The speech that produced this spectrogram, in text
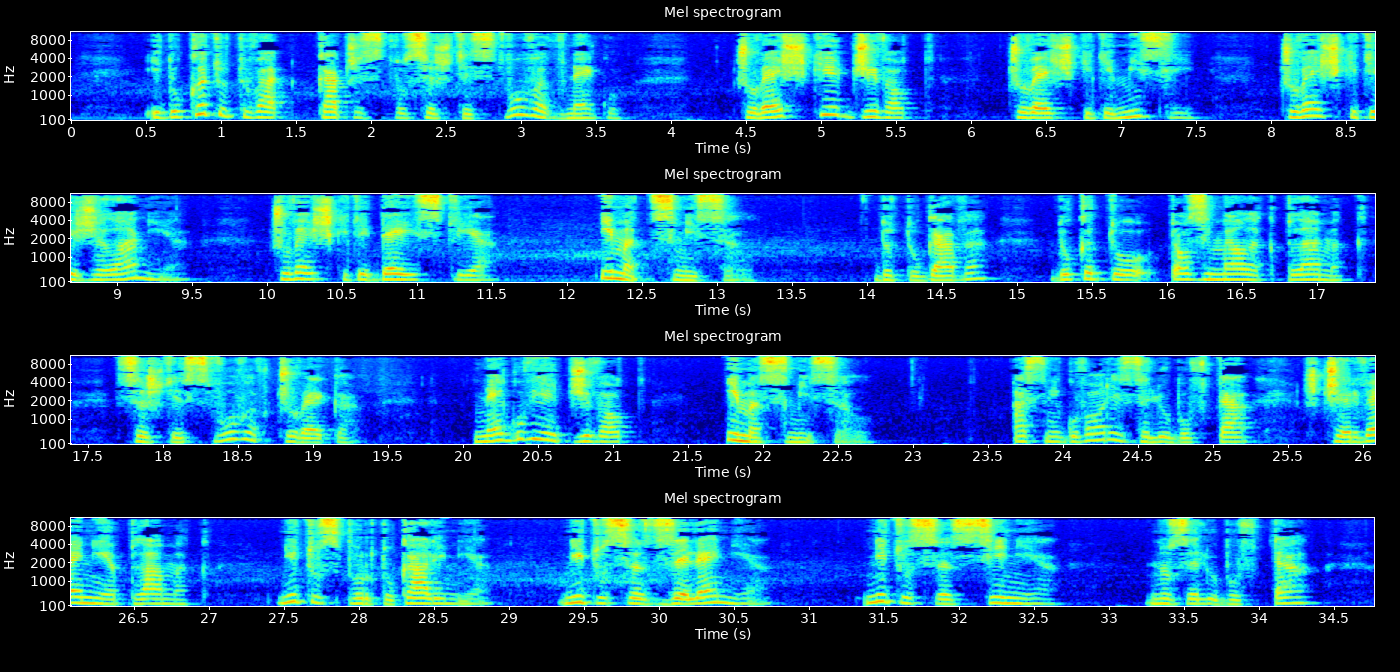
и докато това качество съществува в него, човешкият живот, човешките мисли, човешките желания, човешките действия имат смисъл. До тогава, докато този малък пламък съществува в човека, неговият живот има смисъл. Аз не говоря за любовта с червения пламък, нито с портокалиния, нито с зеления, нито с синия, но за любовта,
